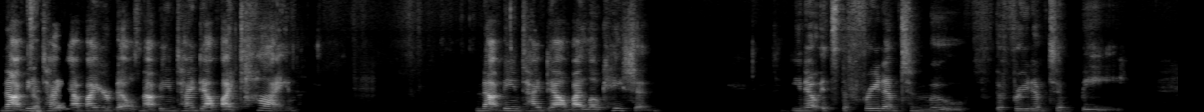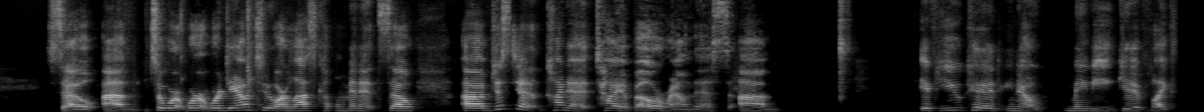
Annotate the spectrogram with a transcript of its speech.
not being yep. tied down by your bills, not being tied down by time, not being tied down by location. You know, it's the freedom to move, the freedom to be. So, um, so we're we're we're down to our last couple minutes. So, um, just to kind of tie a bow around this, um, if you could, you know, maybe give like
